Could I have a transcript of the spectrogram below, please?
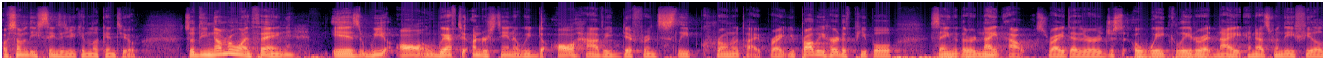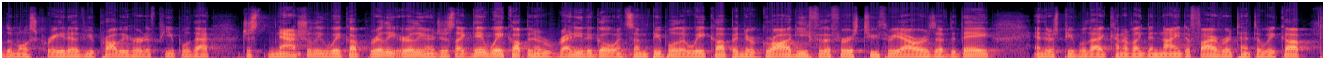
of some of these things that you can look into. So the number one thing is we all we have to understand that we all have a different sleep chronotype, right? You probably heard of people saying that they're night owls, right? That they're just awake later at night and that's when they feel the most creative. You probably heard of people that just naturally wake up really early and just like they wake up and they're ready to go. And some people that wake up and they're groggy for the first two, three hours of the day. And there's people that kind of like the nine to five or tend to wake up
